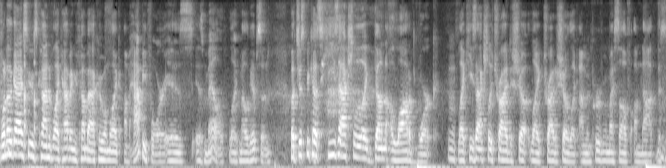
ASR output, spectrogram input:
one of the guys who's kind of like having a comeback who I'm like I'm happy for is is Mel like Mel Gibson but just because he's actually like done a lot of work Hmm. like he's actually tried to show like try to show like I'm improving myself I'm not this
